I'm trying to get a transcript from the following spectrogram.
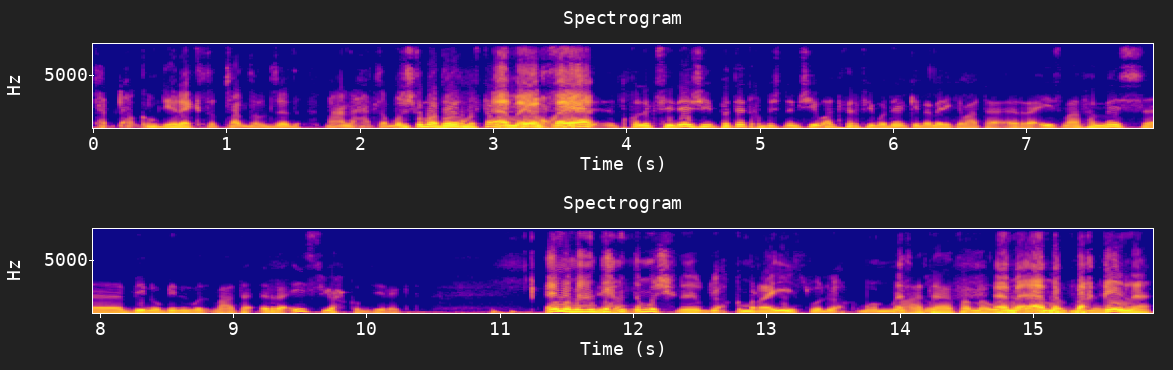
تحب تحكم direct تفضل زاد. معنا حتى مشكلة. أما يا خويا؟ تقول لك سي ناجي peut-être باش نمشيو أكثر في موديل كيما أمريكا. معناتها الرئيس ما فماش بينه وبين. معناتها الرئيس يحكم direct أنا ما عندي حتى مشكلة يحكم الرئيس ولا يحكم معناتها فما اما أما بقينا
